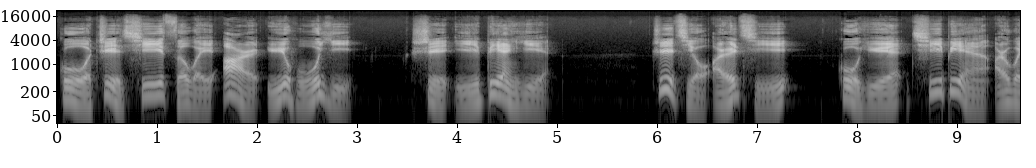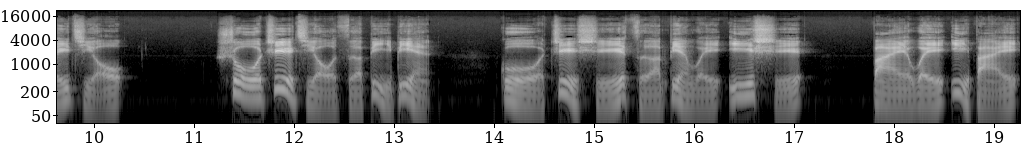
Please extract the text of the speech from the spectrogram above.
故至七则为二与五矣，是一变也。至九而极。故曰七变而为九，数至九则必变，故至十则变为一十，百为一百，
